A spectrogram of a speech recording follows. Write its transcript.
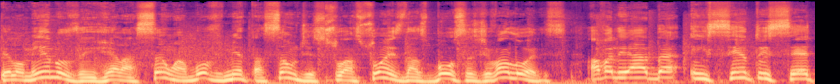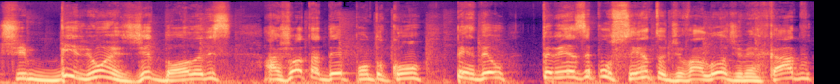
pelo menos em relação à movimentação de suas ações nas bolsas de valores. Avaliada em 107 bilhões de dólares, a JD.com perdeu 13% de valor de mercado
